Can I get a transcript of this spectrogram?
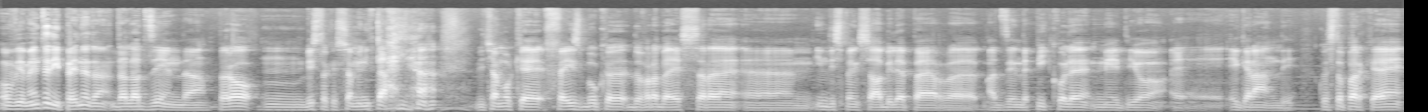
Ovviamente dipende da, dall'azienda, però mh, visto che siamo in Italia, diciamo che Facebook dovrebbe essere eh, indispensabile per eh, aziende piccole, medio e, e grandi. Questo perché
